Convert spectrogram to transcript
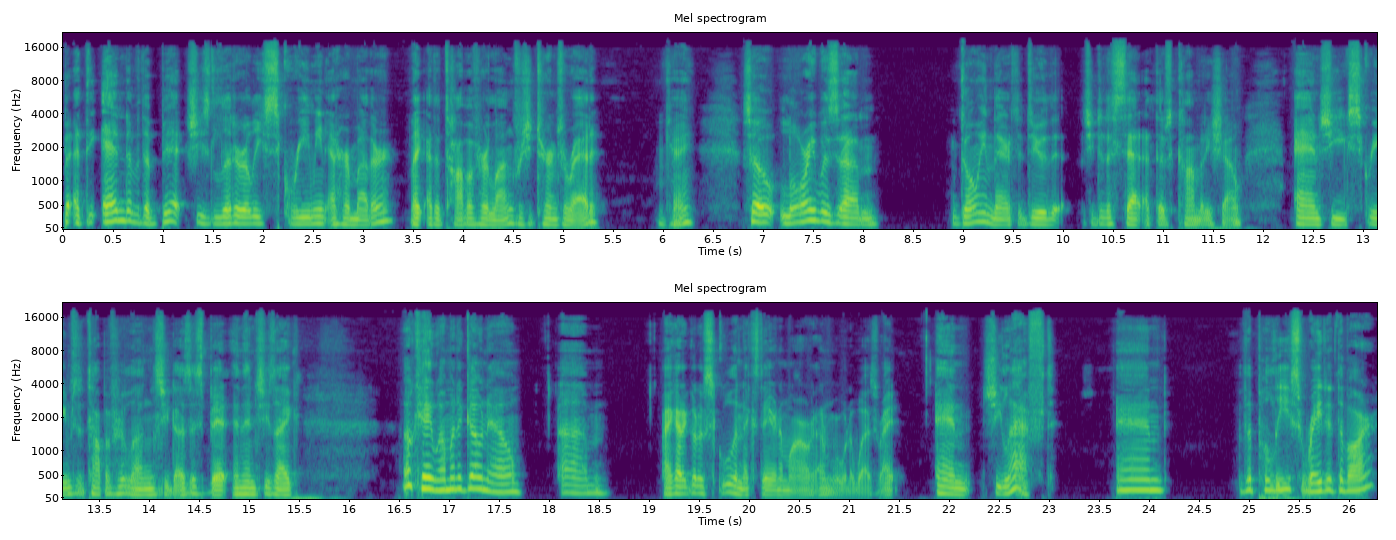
But at the end of the bit, she's literally screaming at her mother, like at the top of her lungs, where she turns red. Okay. So Lori was um going there to do the she did a set at this comedy show and she screams at the top of her lungs, she does this bit, and then she's like, Okay, well I'm gonna go now. Um I gotta go to school the next day or tomorrow. I don't remember what it was, right? And she left. And the police raided the bar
